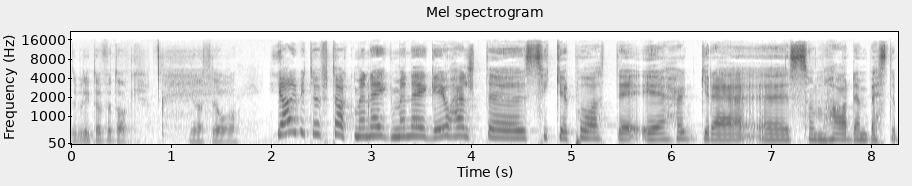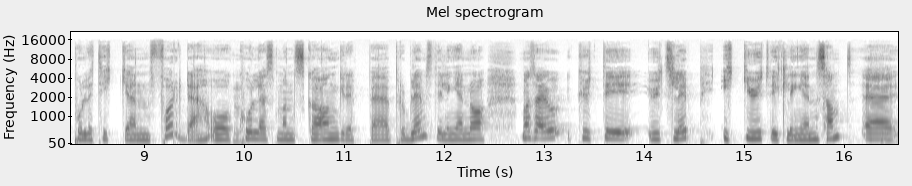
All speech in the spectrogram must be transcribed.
Det blir tøffe tak de neste åra. Ja, det blir tøft tak, men jeg, men jeg er jo helt uh, sikker på at det er Høyre uh, som har den beste politikken for det, og mm. hvordan man skal angripe problemstillingen. Og man sier jo kutt i utslipp, ikke utviklingen, sant. Uh,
